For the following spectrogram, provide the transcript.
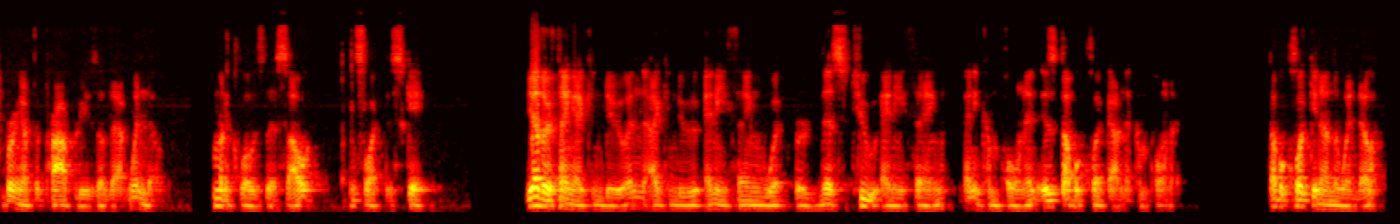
to bring up the properties of that window. I'm going to close this out and select escape. The other thing I can do, and I can do anything with or this to anything, any component, is double click on the component. Double clicking on the window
